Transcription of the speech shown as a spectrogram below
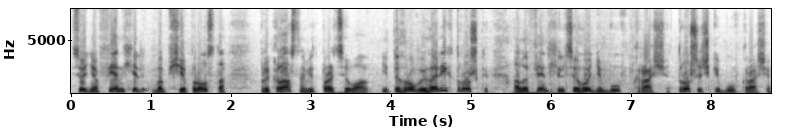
Сьогодні фенхель взагалі просто прекрасно відпрацював. І тигровий горіх трошки, але фенхель сьогодні був краще. Трошечки був краще.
